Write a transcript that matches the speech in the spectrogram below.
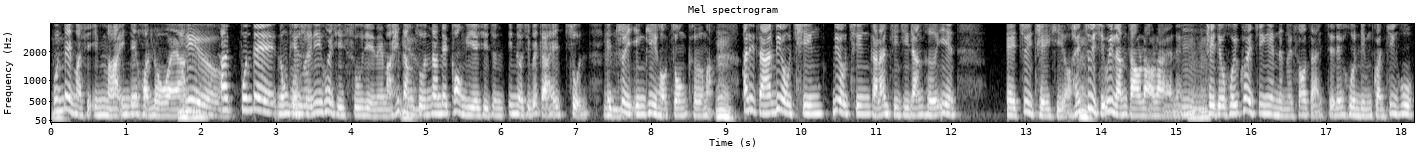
本地嘛是因妈因在发落的啊。啊，本地农田水利会是私人的嘛，迄当阵咱在抗议的时阵，因就是要甲迄准诶水引起互中科嘛。啊，你知影六清六清甲咱积极南河堰。诶，水提去哦，迄水是为南投流来的呢。提到回馈金的两个所在，一个婚林管政府，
